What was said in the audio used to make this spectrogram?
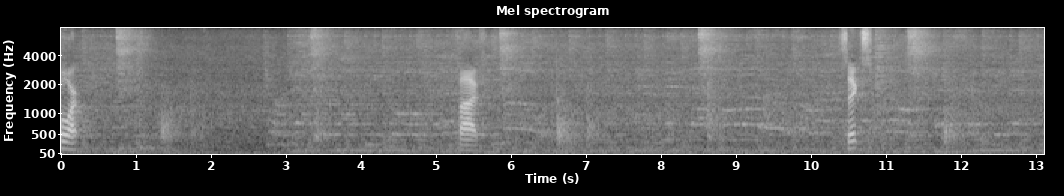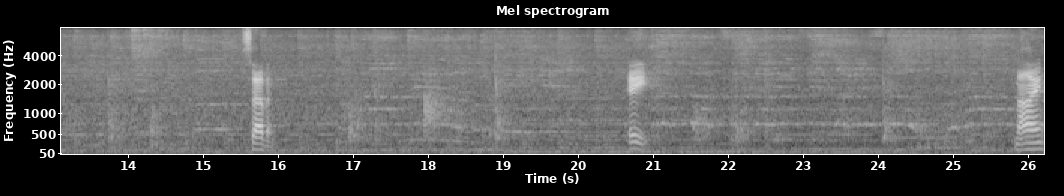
Four. Five. Six. Seven. Eight. Nine.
